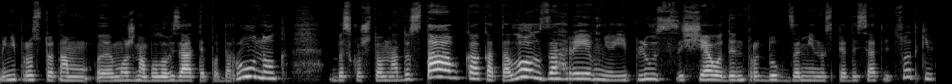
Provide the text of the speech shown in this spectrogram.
Мені просто там е, можна було взяти подарунок, безкоштовна доставка, каталог за гривню і плюс ще один продукт за мінус 50%.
